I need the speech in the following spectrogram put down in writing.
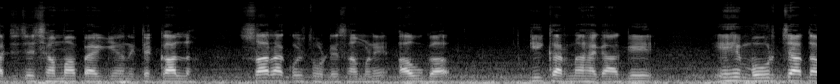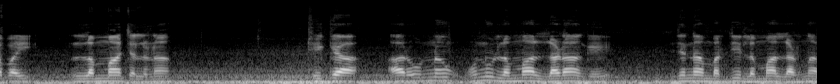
ਅੱਜ ਜੇ ਸ਼ਾਮਾਂ ਪੈ ਗਈਆਂ ਨੇ ਤੇ ਕੱਲ ਸਾਰਾ ਕੁਝ ਤੁਹਾਡੇ ਸਾਹਮਣੇ ਆਊਗਾ। ਕੀ ਕਰਨਾ ਹੈਗਾ ਅੱਗੇ? ਇਹ ਮੋਰਚਾ ਤਾਂ ਭਾਈ ਲੰਮਾ ਚੱਲਣਾ। ਠੀਕ ਆ? ਔਰ ਉਹਨੂੰ ਉਹਨੂੰ ਲੰਮਾ ਲੜਾਂਗੇ, ਜਿੰਨਾ ਮਰਜ਼ੀ ਲੰਮਾ ਲੜਨਾ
